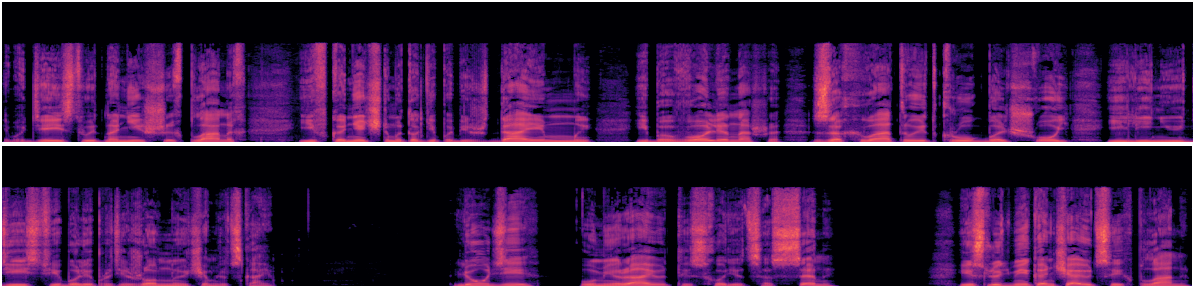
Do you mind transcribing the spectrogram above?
ибо действует на низших планах, и в конечном итоге побеждаем мы, ибо воля наша захватывает круг большой и линию действия более протяженную, чем людская. Люди умирают и сходят со сцены, и с людьми кончаются их планы,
